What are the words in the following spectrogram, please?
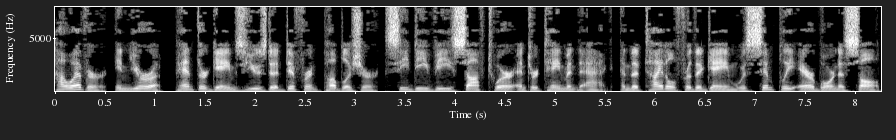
However, in Europe, Panther Games used a different publisher, CDV Software Entertainment AG, and the title for the game was simply Airborne Assault.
